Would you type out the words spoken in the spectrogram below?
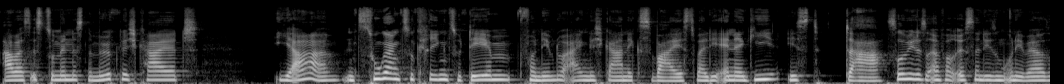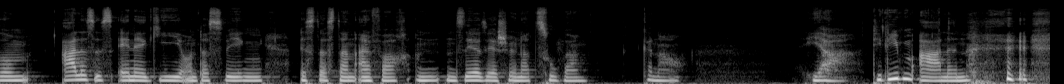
Aber es ist zumindest eine Möglichkeit, ja, einen Zugang zu kriegen zu dem, von dem du eigentlich gar nichts weißt, weil die Energie ist da. So wie das einfach ist in diesem Universum. Alles ist Energie und deswegen ist das dann einfach ein, ein sehr, sehr schöner Zugang. Genau ja, die lieben Ahnen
